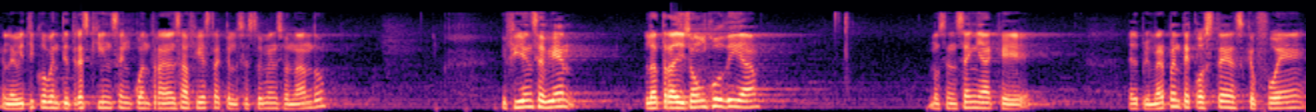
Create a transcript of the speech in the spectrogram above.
En Levítico 23:15 encuentran esa fiesta que les estoy mencionando. Y fíjense bien, la tradición judía nos enseña que el primer Pentecostés, que fue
